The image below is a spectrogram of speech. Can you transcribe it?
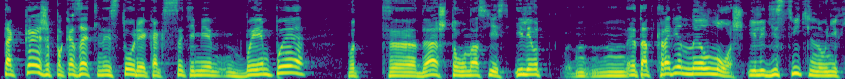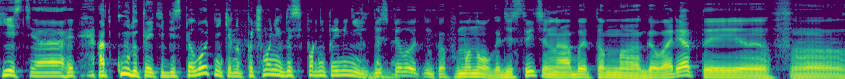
такая же показательная история, как с этими БМП, вот, э, да, что у нас есть? Или вот это откровенная ложь? Или действительно у них есть э, откуда-то эти беспилотники, но почему они их до сих пор не применили? Беспилотников тогда? много, действительно, об этом э, говорят, и в,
